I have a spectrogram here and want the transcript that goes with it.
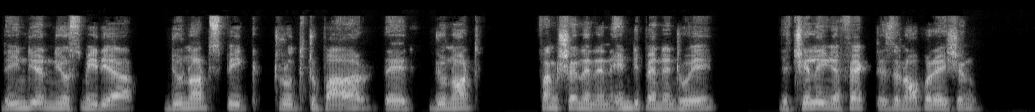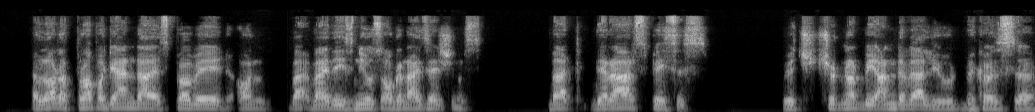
the Indian news media do not speak truth to power. They do not function in an independent way. The chilling effect is an operation. A lot of propaganda is purveyed on by, by these news organizations, but there are spaces which should not be undervalued because uh,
